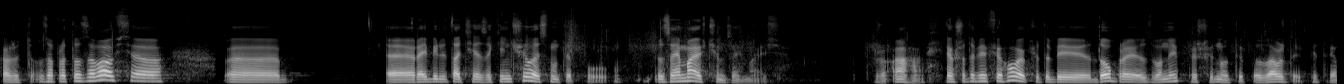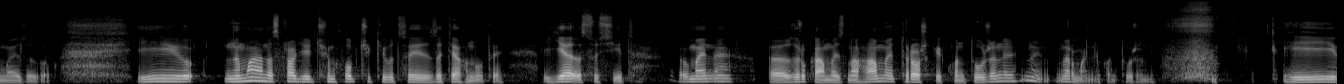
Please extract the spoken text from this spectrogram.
Кажуть, запротезувався, е, е, реабілітація закінчилась, ну, типу, займаюсь чим займаюся. Кажу, ага, якщо тобі фігово, якщо тобі добре, дзвони, пиши, ну, типу, завжди підтримує зв'язок. І немає насправді чим хлопчиків це затягнути. Є сусід в мене е, з руками, з ногами, трошки контужений, ну, нормально контужений. І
